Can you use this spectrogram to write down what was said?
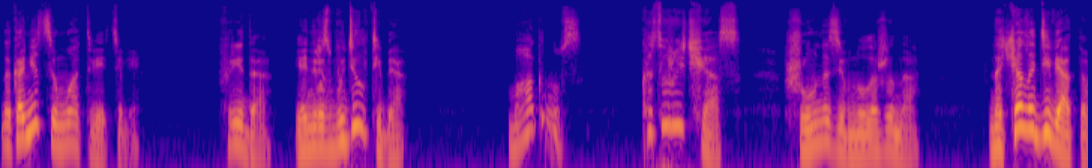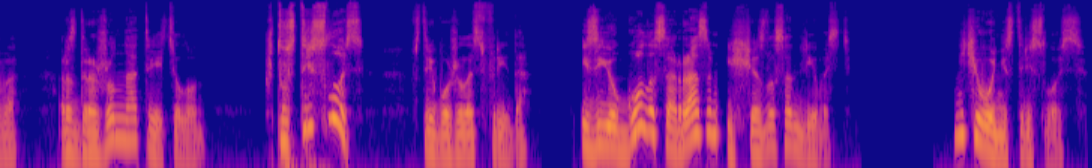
Наконец ему ответили. «Фрида, я не разбудил тебя?» «Магнус? Который час?» — шумно зевнула жена. «Начало девятого», — раздраженно ответил он. «Что стряслось?» — встревожилась Фрида. Из ее голоса разом исчезла сонливость. «Ничего не стряслось.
